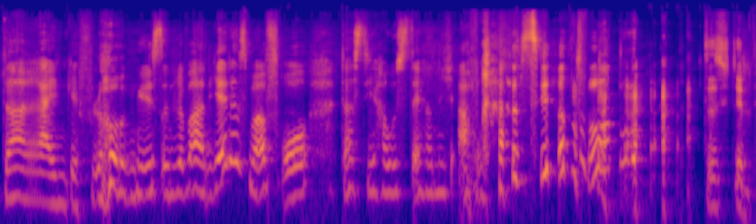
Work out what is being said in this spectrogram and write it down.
da reingeflogen ist. Und wir waren jedes Mal froh, dass die Hausdächer nicht abrasiert wurden. das stimmt.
